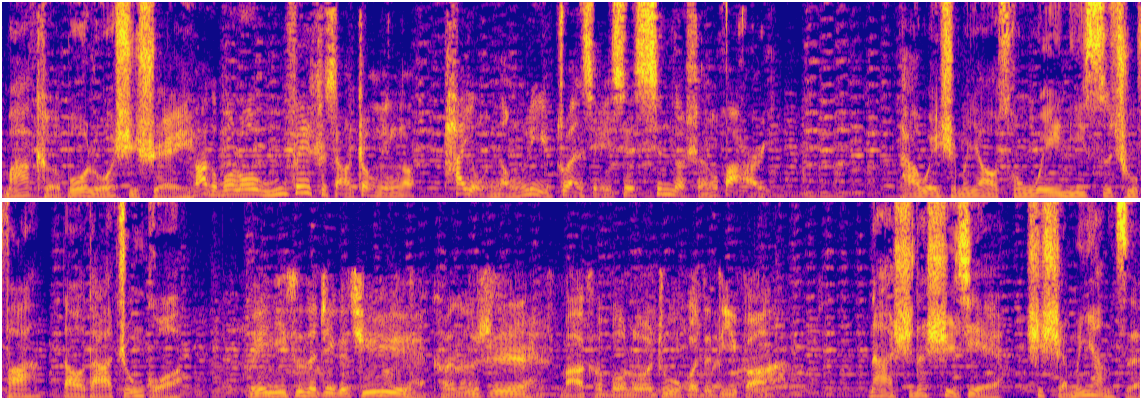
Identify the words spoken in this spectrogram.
马可波罗是谁？马可波罗无非是想证明呢，他有能力撰写一些新的神话而已。他为什么要从威尼斯出发到达中国？威尼斯的这个区域可能是马可波罗住过的地方。那时的世界是什么样子？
